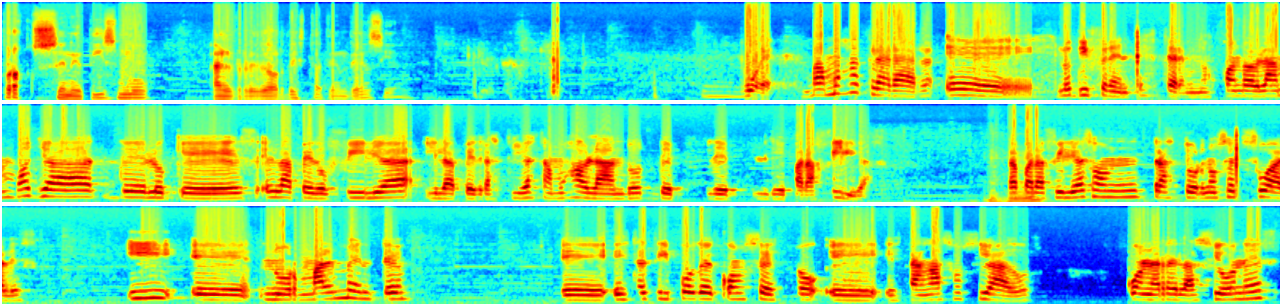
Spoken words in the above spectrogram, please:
proxenetismo alrededor de esta tendencia? Bueno, vamos a aclarar eh, los diferentes términos. Cuando hablamos ya de lo que es la pedofilia y la pedrastía, estamos hablando de, de, parafilias. La parafilia son trastornos sexuales y eh, normalmente eh, este tipo de conceptos están asociados con las relaciones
